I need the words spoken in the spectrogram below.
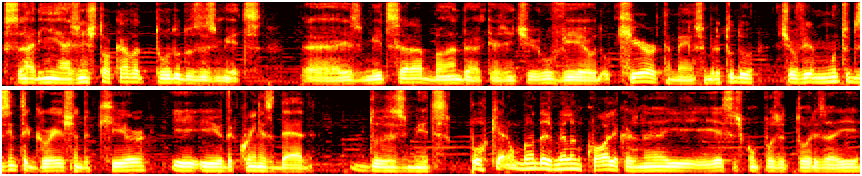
Sarinha, a gente tocava tudo dos Smiths. É, Smiths era a banda que a gente ouvia, o Cure também, sobretudo a gente ouvia muito Disintegration do Cure e, e The Queen is Dead dos Smiths porque eram bandas melancólicas, né? E esses compositores aí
